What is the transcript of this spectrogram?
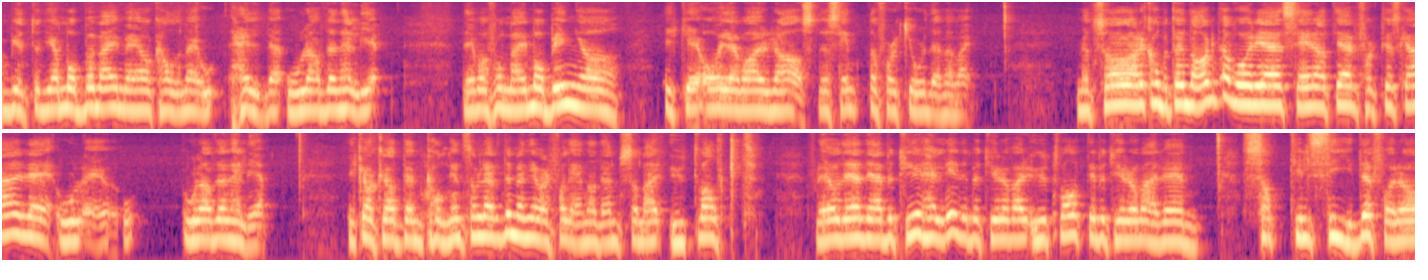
begynte de å mobbe meg med å kalle meg Helde, Olav den hellige. Det var for meg mobbing, og, ikke, og jeg var rasende sint når folk gjorde det med meg. Men så er det kommet en dag da, hvor jeg ser at jeg faktisk er eh, eh, Olav den hellige. Ikke akkurat den kongen som levde, men i hvert fall en av dem som er utvalgt. For det er jo det det betyr hellig. Det betyr å være utvalgt. Det betyr å være satt til side for å,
